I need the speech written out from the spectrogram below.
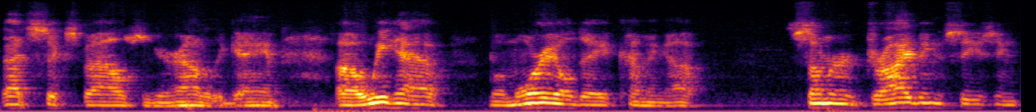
that's six fouls and you're out of the game. Uh, we have Memorial Day coming up, summer driving season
